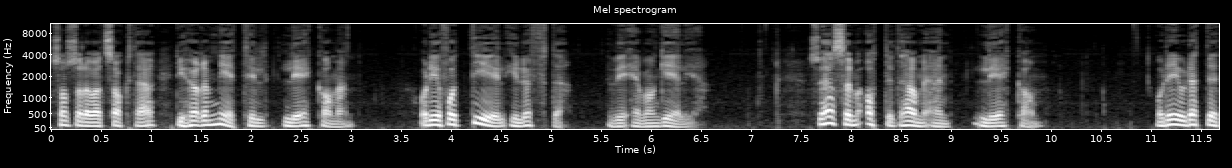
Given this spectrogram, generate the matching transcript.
sånn som det har vært sagt her, de hører med til lekammen, og de har fått del i løftet ved evangeliet. Så her ser vi att dette her med en lekam. Og det er jo dette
